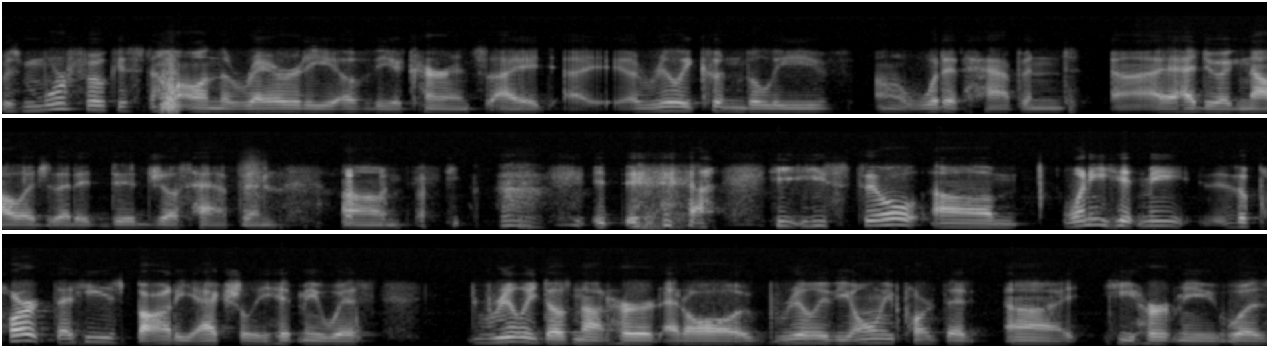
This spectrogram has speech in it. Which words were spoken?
was more focused on the rarity of the occurrence. I, I, I really couldn't believe uh, what had happened. Uh, I had to acknowledge that it did just happen. Um, he, it, he he still um, when he hit me, the part that his body actually hit me with really does not hurt at all. Really, the only part that uh, he hurt me was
